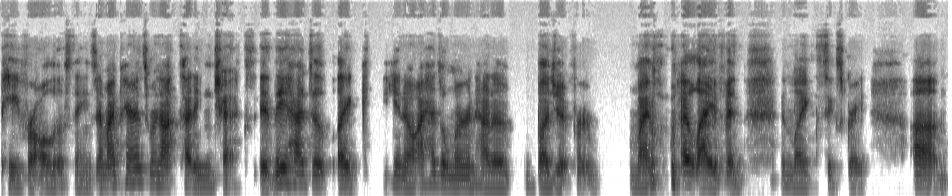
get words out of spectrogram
pay for all those things and my parents were not cutting checks it, they had to like you know i had to learn how to budget for my my life in in like sixth grade um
